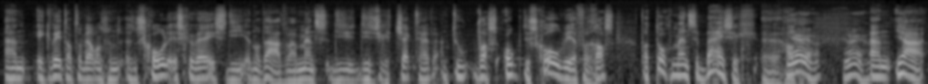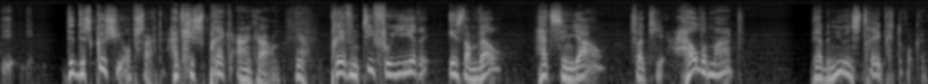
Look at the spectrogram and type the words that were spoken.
En ik weet dat er wel eens een, een, school is geweest die inderdaad, waar mensen die, die zich gecheckt hebben. En toen was ook de school weer verrast, wat toch mensen bij zich uh, hadden. Ja, ja. Ja, en ja, de discussie opstarten, het gesprek aangaan. Preventief fouilleren is dan wel het signaal, zodat je helder maakt. We hebben nu een streep getrokken.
